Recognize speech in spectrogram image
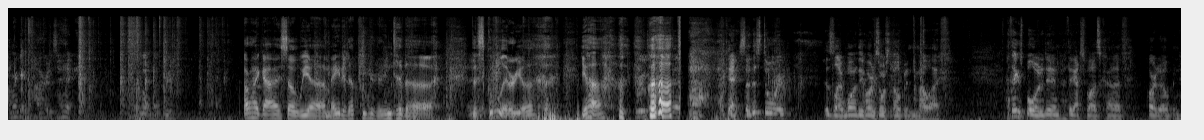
I'm gonna tired as heck. Sweating up here. All right, guys. So we uh, made it up here into the the school area. yeah. okay, so this door is like one of the hardest doors to open in my life. I think it's bolted in. I think that's why it's kind of hard to open. Do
